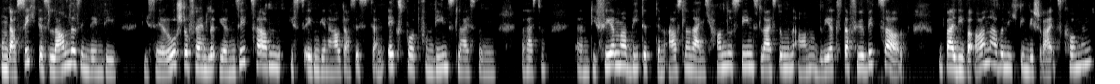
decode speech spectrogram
Und aus Sicht des Landes, in dem die diese Rohstoffhändler ihren Sitz haben, ist eben genau das, ist ein Export von Dienstleistungen. Das heißt, ähm, die Firma bietet dem Ausland eigentlich Handelsdienstleistungen an und wird dafür bezahlt. Und weil die Waren aber nicht in die Schweiz kommen,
